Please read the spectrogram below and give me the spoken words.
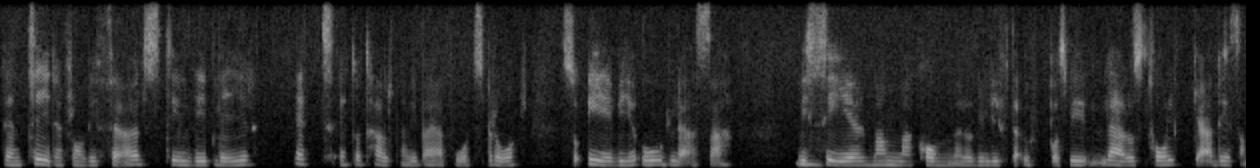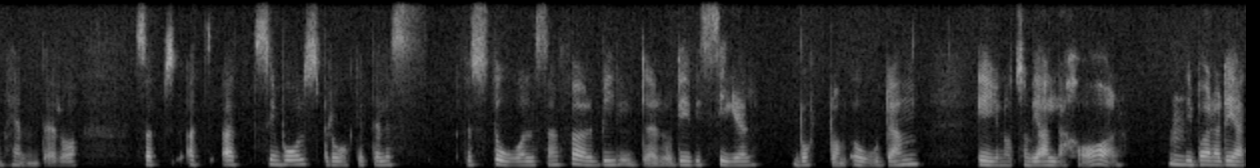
den tiden från vi föds till vi blir ett, ett och ett halvt när vi börjar få ett språk, så är vi ju ordlösa. Vi Mm. ser mamma kommer och vill lyfta upp oss, vi lär oss tolka det som händer. Och, så att, att, att symbolspråket eller förståelsen för bilder och det vi ser bortom orden är ju något som vi alla har. Mm. Det är bara det att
